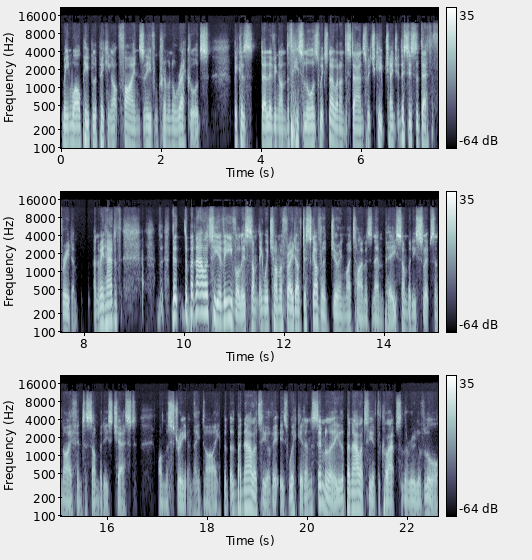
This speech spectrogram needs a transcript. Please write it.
Meanwhile, people are picking up fines and even criminal records because they're living under these laws which no one understands, which keep changing. This is the death of freedom. And I mean, how did the, the banality of evil is something which I'm afraid I've discovered during my time as an MP. Somebody slips a knife into somebody's chest on the street and they die. But the banality of it is wicked. And similarly, the banality of the collapse of the rule of law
